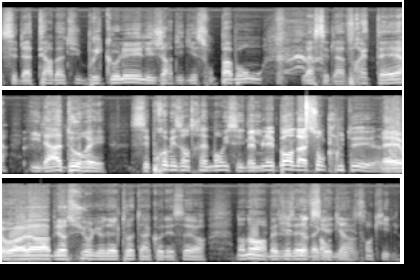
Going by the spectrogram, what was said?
c'est de la terre battue bricolée, les jardiniers sont pas bons. Là, c'est de la vraie terre. Il a adoré. Ses premiers entraînements, il s'est dit. Même les bandes elles sont cloutées. Mais voilà, bien sûr, Lionel, toi, t'es un connaisseur. Non, non, Medvedev va 1915. gagner, tranquille.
